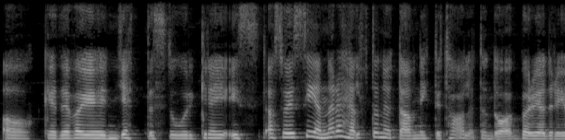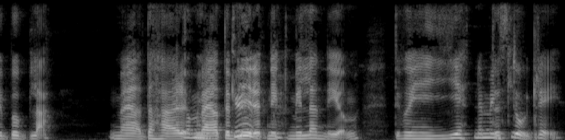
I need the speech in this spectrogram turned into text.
Och det var ju en jättestor grej. I, alltså i senare hälften av 90-talet ändå började det ju bubbla. Med det här Ja, med att det gud. blir ett nytt millennium. Det var ju en jättestor gud. grej.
